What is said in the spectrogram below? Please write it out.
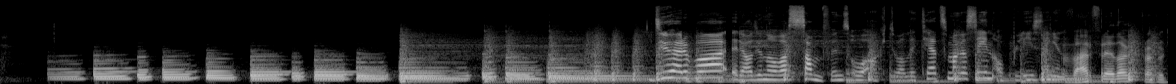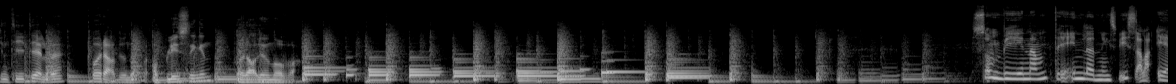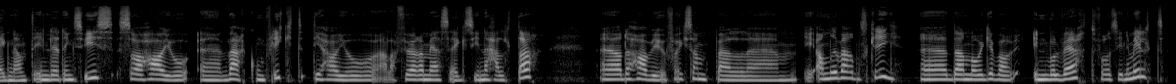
Du hører på Radio Novas samfunns- og aktualitetsmagasin Opplysningen. Hver fredag fra klokken 10 til 11 på Radio Nova. Opplysningen på Radio Nova. Som vi nevnte innledningsvis, eller jeg nevnte innledningsvis, så har jo eh, hver konflikt de har jo, eller fører med seg sine helter. Eh, det har vi jo for eksempel eh, i andre verdenskrig, eh, der Norge var involvert, for å si det mildt.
